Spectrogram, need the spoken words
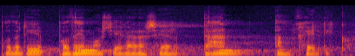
podemos llegar a ser tan angélicos.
